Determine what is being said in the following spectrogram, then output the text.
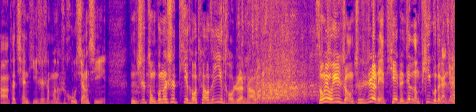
啊，它前提是什么呢？是互相吸引。你这总不能是剃头挑子一头热，你知道吧？总有一种就是热脸贴人家冷屁股的感觉，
